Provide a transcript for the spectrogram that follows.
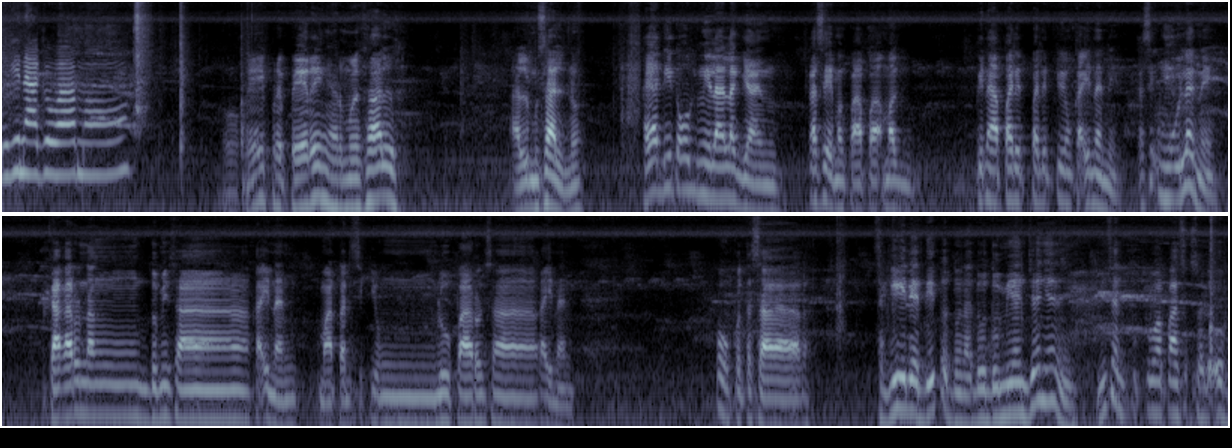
Ang ginagawa mo? Okay, preparing almusal. Almusal, no? Kaya dito ko nilalagyan kasi magpapa mag pinapalit-palit ko yung kainan eh. Kasi umuulan eh. Kakaroon ng dumi sa kainan, matalsik yung lupa ron sa kainan. Pupunta sa sa gilid dito, doon nadudumihan dyan yan eh. Minsan pumapasok sa loob.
